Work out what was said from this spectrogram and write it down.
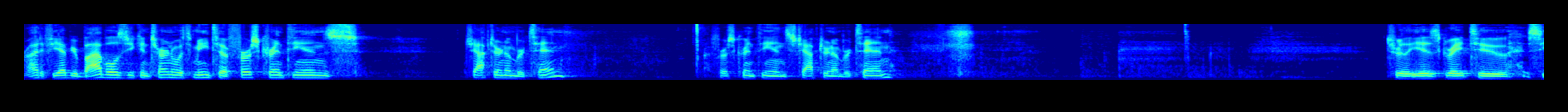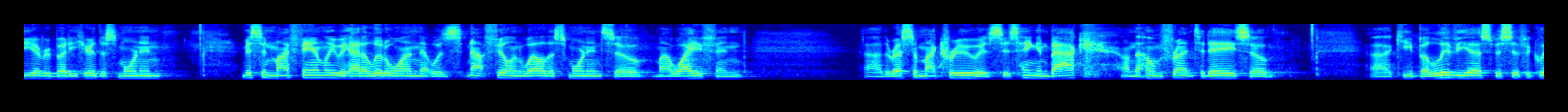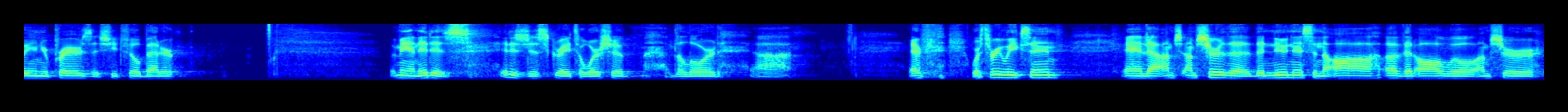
All right, if you have your Bibles, you can turn with me to 1 Corinthians chapter number 10. 1 Corinthians chapter number 10. Truly is great to see everybody here this morning. Missing my family. We had a little one that was not feeling well this morning, so my wife and uh, the rest of my crew is, is hanging back on the home front today. So uh, keep Olivia specifically in your prayers that she'd feel better. But man, it is it is just great to worship the Lord. Uh, every, we're three weeks in, and uh, I'm, I'm sure the, the newness and the awe of it all will, I'm sure,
